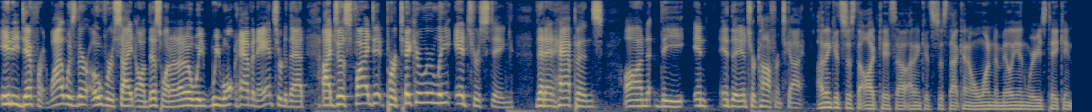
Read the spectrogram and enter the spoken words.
any different? Why was there oversight on this one? And I know we, we won't have an answer to that. I just find it particularly interesting that it happens on the in, in the interconference guy. I think it's just the odd case out. I think it's just that kind of one in a million where he's taking,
